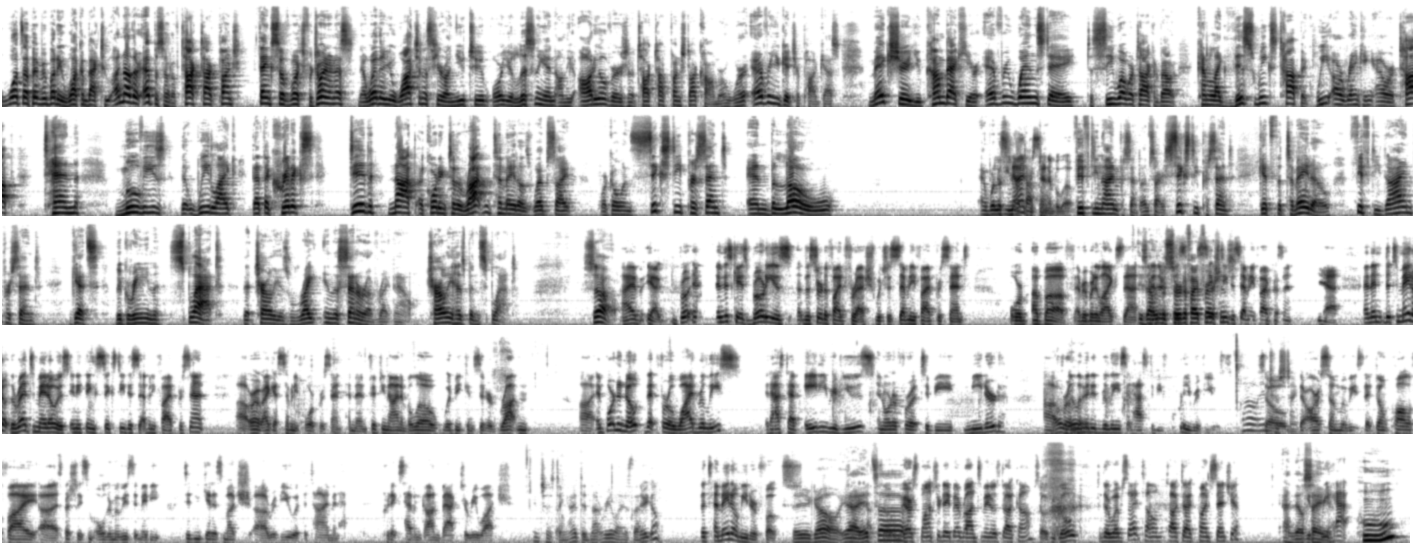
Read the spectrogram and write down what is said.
What's up, everybody? Welcome back to another episode of Talk Talk Punch. Thanks so much for joining us. Now, whether you're watching us here on YouTube or you're listening in on the audio version at TalkTalkPunch.com or wherever you get your podcast, make sure you come back here every Wednesday to see what we're talking about. Kind of like this week's topic. We are ranking our top 10 movies that we like that the critics did not, according to the Rotten Tomatoes website, we're going 60% and below and we're listening to our top 59% 10. and below. 59%. I'm sorry. 60% gets the tomato. 59% gets the green splat that Charlie is right in the center of right now. Charlie has been splat. So, I have yeah. Bro, in this case, Brody is the certified fresh, which is seventy five percent or above. Everybody likes that. Is that And what the certified fresh Sixty is? to seventy five percent. Yeah, and then the tomato, the red tomato, is anything sixty to seventy five percent, uh, or I guess seventy four percent, and then fifty nine and below would be considered rotten. Uh, important to note that for a wide release, it has to have 80 reviews in order for it to be metered. Uh, Oh, for really? a limited release, it has to be 40 reviews. Oh, so interesting. there are some movies that don't qualify, uh, especially some older movies that maybe didn't get as much uh, review at the time, and ha- critics haven't gone back to rewatch. interesting. I did not realize that. There you go. The tomato meter, folks. There you go. Yeah, it's so uh we are sponsored today by RottenTomatoes.com. So if you go to their website, tell them Talk Talk Punch sent you. and they'll get a free say hat. who?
